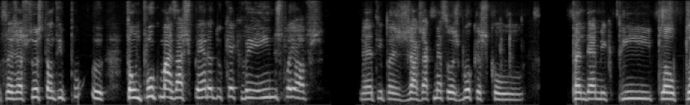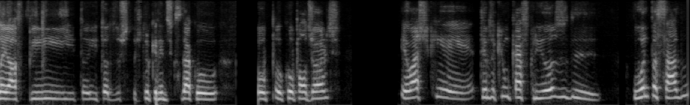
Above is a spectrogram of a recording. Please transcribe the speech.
Ou seja, as pessoas estão, tipo, uh, estão um pouco mais à espera do que é que vem aí nos playoffs. Né? Tipo, já, já começam as bocas com o Pandemic P, Playoff P e todos os, os trocadilhos que se dá com, com, com o Paul George, eu acho que é, temos aqui um caso curioso de o ano passado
